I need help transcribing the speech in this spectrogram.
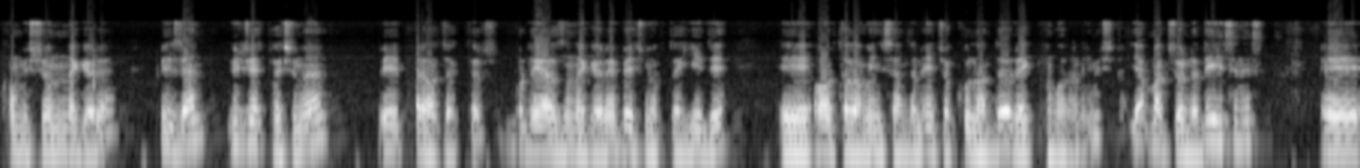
komisyonuna göre bizden ücret başına bir para alacaktır. Burada yazdığına göre 5.7 e, ortalama insanların en çok kullandığı reklam oranıymış. Yapmak zorunda değilsiniz. E,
